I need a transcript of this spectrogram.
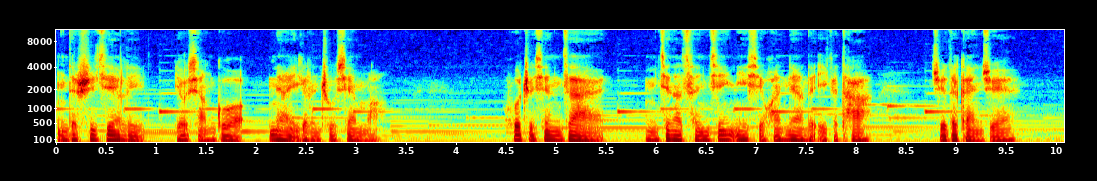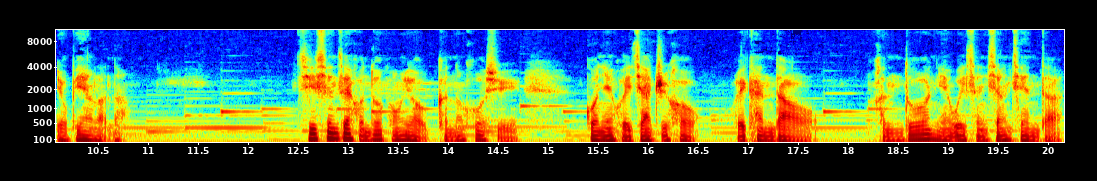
你的世界里有想过那样一个人出现吗？或者现在你见到曾经你喜欢那样的一个他，觉得感觉又变了呢？其实现在很多朋友可能或许过年回家之后。会看到很多年未曾相见的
